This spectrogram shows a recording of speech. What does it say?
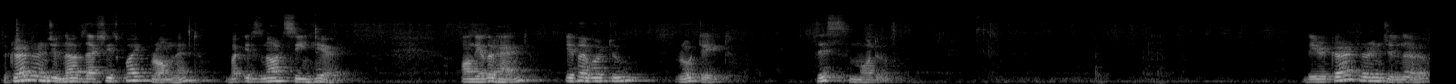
The recurrent laryngeal nerve is actually quite prominent, but it is not seen here. On the other hand, if I were to rotate this model, the recurrent laryngeal nerve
